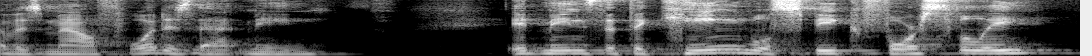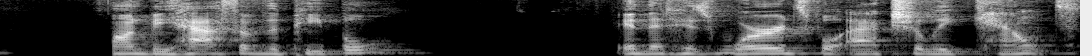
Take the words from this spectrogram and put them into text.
of his mouth. What does that mean? It means that the king will speak forcefully on behalf of the people and that his words will actually count.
